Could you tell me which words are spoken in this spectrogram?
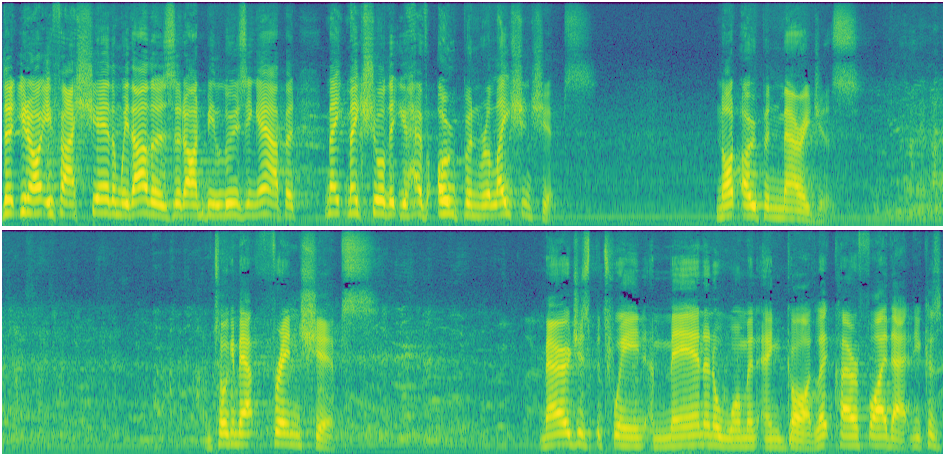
That, you know, if I share them with others, that I'd be losing out. But make, make sure that you have open relationships, not open marriages. I'm talking about friendships. Marriages between a man and a woman and God. Let clarify that because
